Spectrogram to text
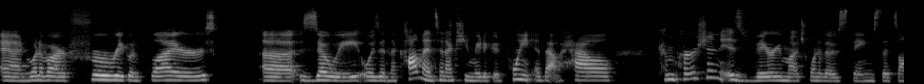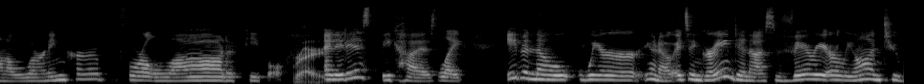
And one of our frequent flyers, uh, Zoe, was in the comments and actually made a good point about how compersion is very much one of those things that's on a learning curve for a lot of people. Right. And it is because, like, even though we're, you know, it's ingrained in us very early on to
